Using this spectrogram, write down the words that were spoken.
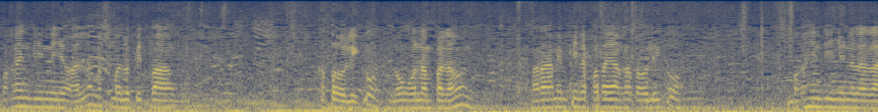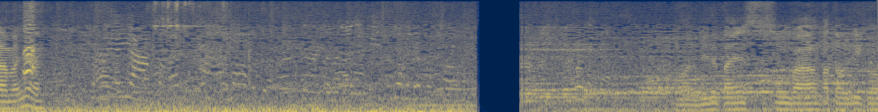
Baka hindi ninyo alam, mas malupit pa ang katoliko noong unang panahon. Maraming pinapatay ang katoliko. Baka hindi nyo nalalaman yan. Oh, dito tayo sa simbahang katoliko.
